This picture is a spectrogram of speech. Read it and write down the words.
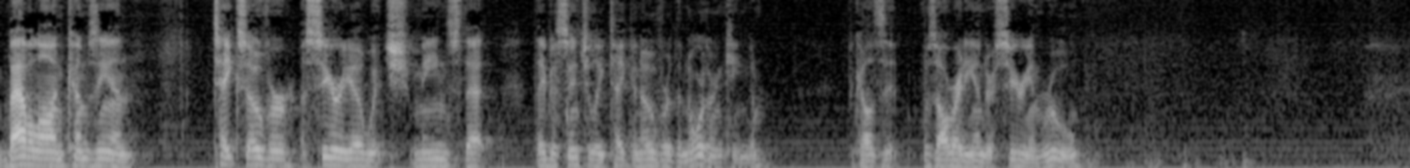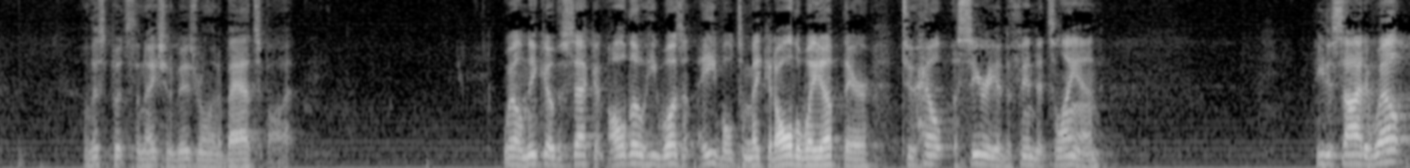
Babylon comes in, takes over Assyria, which means that they've essentially taken over the northern kingdom because it was already under Syrian rule. Well, this puts the nation of Israel in a bad spot. Well, Necho II, although he wasn't able to make it all the way up there to help Assyria defend its land, he decided, well,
